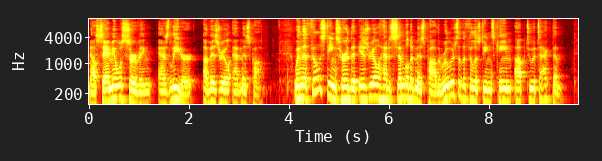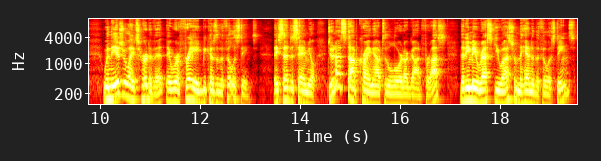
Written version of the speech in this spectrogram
Now Samuel was serving as leader of Israel at Mizpah. When the Philistines heard that Israel had assembled at Mizpah, the rulers of the Philistines came up to attack them. When the Israelites heard of it, they were afraid because of the Philistines. They said to Samuel, Do not stop crying out to the Lord our God for us, that he may rescue us from the hand of the Philistines.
